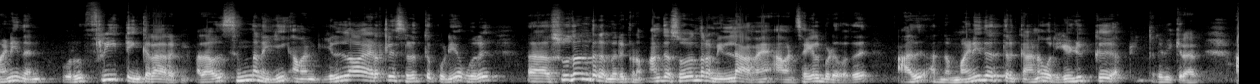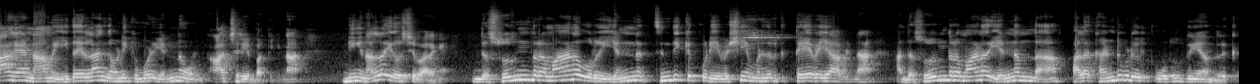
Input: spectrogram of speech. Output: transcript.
மனிதன் ஒரு ஃப்ரீ திங்கராக இருக்கணும். அதாவது சிந்தனையை அவன் எல்லா இடத்துலையும் செலுத்தக்கூடிய ஒரு சுதந்திரம் இருக்கணும். அந்த சுதந்திரம் இல்லாமல் அவன் செயல்படுவது அது அந்த மனிதத்திற்கான ஒரு இழுக்கு அப்படின்னு தெரிவிக்கிறார். ஆக நாம் இதையெல்லாம் கவனிக்கும்போது என்ன ஒரு ஆச்சரியம் பார்த்தீங்கன்னா நீங்கள் நல்லா யோசிச்சு பாருங்கள் இந்த சுதந்திரமான ஒரு எண்ண சிந்திக்கக்கூடிய விஷயம் மனிதனுக்கு தேவையா அப்படின்னா அந்த சுதந்திரமான எண்ணம் தான் பல கண்டுபிடிகளுக்கு உறுதுணையாக இருந்திருக்கு.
